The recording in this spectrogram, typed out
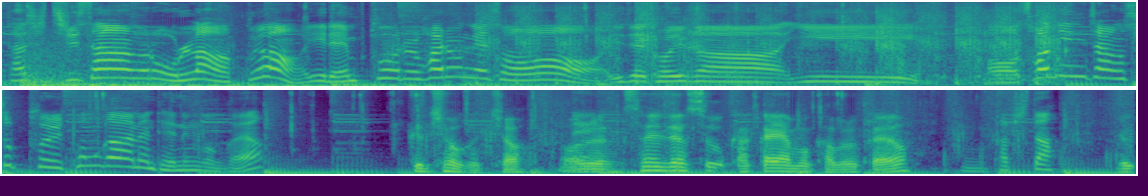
다시 지상으로 올라갔고요 이 램프를 활용해서 이제 저희가 이 어, 선인장 숲을 통과하면 되는 건가요? 그쵸 그쵸. 네. 오늘 선인장수 가까이 한번 가볼까요? 음, 갑시다 여,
